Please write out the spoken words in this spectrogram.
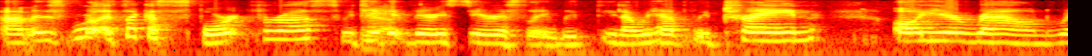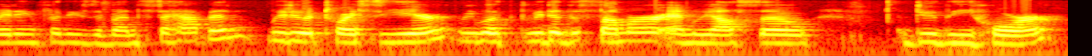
Um, it's, it's like a sport for us. We take yeah. it very seriously. We, you know, we have we train all year round, waiting for these events to happen. We do it twice a year. We we did the summer, and we also do the horror.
